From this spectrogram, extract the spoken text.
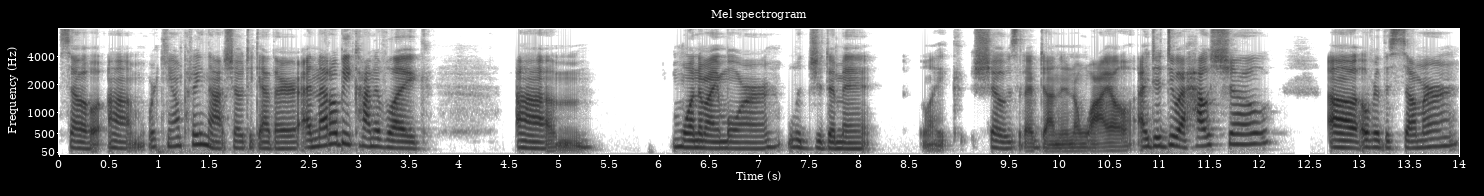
So um working on putting that show together and that'll be kind of like um one of my more legitimate like shows that I've done in a while. I did do a house show uh over the summer,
